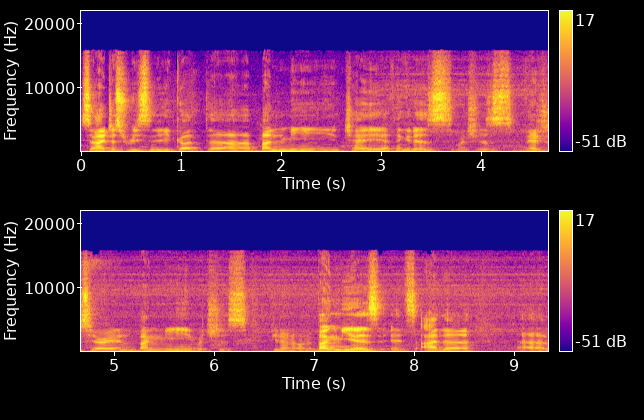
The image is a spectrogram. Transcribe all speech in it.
So I just recently got the banh mi chay, I think it is, which is vegetarian banh mi, which is if you don't know what a banh mi is, it's either uh,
